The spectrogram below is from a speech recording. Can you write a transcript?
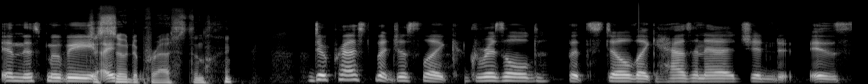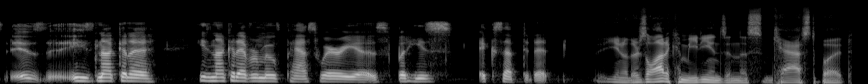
in this movie, Just I, so depressed and like, depressed but just like grizzled, but still like has an edge and is is he's not gonna he's not gonna ever move past where he is, but he's accepted it. you know, there's a lot of comedians in this cast, but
